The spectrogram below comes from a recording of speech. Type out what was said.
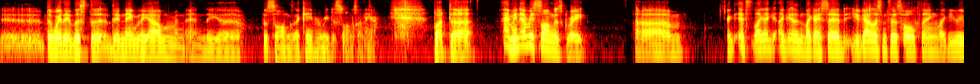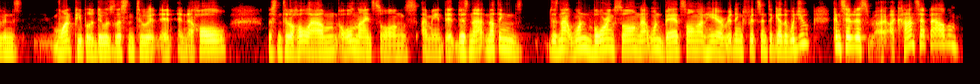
the way they list the, the name of the album and and the uh, the songs. I can't even read the songs on here. But uh, I mean, every song is great. Um, it's like again, like I said, you got to listen to this whole thing. Like you even want people to do is listen to it and, and the whole listen to the whole album, all nine songs. I mean, there- there's not nothing. There's not one boring song, not one bad song on here. Everything fits in together. Would you consider this a concept album?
